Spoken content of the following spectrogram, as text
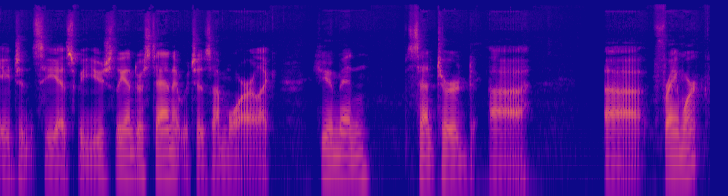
agency as we usually understand it, which is a more like human-centered uh, uh, framework.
